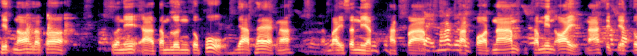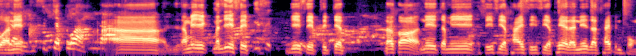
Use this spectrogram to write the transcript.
พิษเนาะแล้วก็ตัวนี้อ่าตำลึงตัวผู้หญ้าแพรกนะ ใบเสนียดผักปราบ ใหญ่มากเลยผักปอดน้ำขมิ้นอ้อยนะสิบเจ็ดตัวนี้ สิบเจ็ดตัวอ่า ยังมีอีกมันยี่สิบยี่สิบยี่สิบสิบเจ็ดแล้วก็นี่จะมีสีเสียดไทยสีเสียดเทศ อันนี้จะใช้เป็นผง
